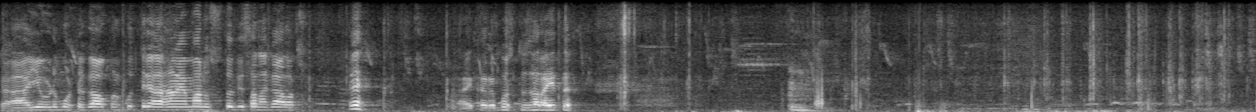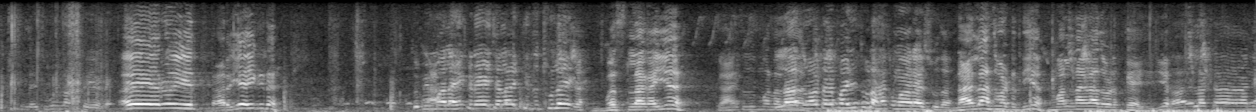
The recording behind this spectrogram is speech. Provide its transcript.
काय एवढं मोठं गाव पण कुत्र्या हा माणूस तो दिसाना गावात. ए काय खरं बसतो जरा इथं. ए रोहित अरे ये इकडे. तुम्ही मला इकडे यायच्या लायकीचं ठुलंय का? बसला का? ये. काय? तुझं मला लाज वाटाय पाहिजे तुला हाक माराय सुद्धा. नाही लाज वाटत ये. मला नाही लाज वाटत काय राहिला का आणि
